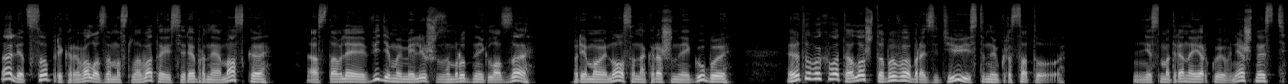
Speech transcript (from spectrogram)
а лицо прикрывала замысловатая серебряная маска, оставляя видимыми лишь изумрудные глаза — Прямой нос и накрашенные губы — этого хватало, чтобы вообразить ее истинную красоту. Несмотря на яркую внешность,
